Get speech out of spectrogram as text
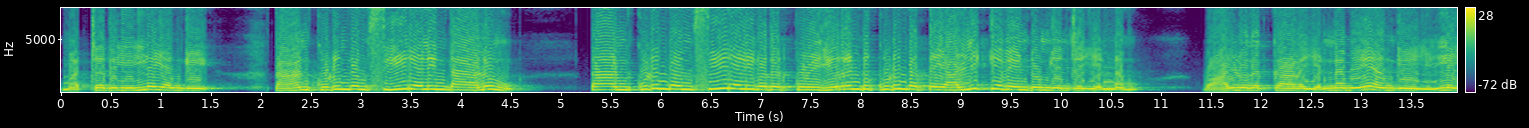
மற்றதில் இல்லை அங்கே. தான் குடும்பம் சீரழிந்தாலும் தான் குடும்பம் சீரழிவதற்குள் இரண்டு குடும்பத்தை அழிக்க வேண்டும் என்ற எண்ணம். வாழ்வதற்கான எண்ணமே அங்கே இல்லை.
